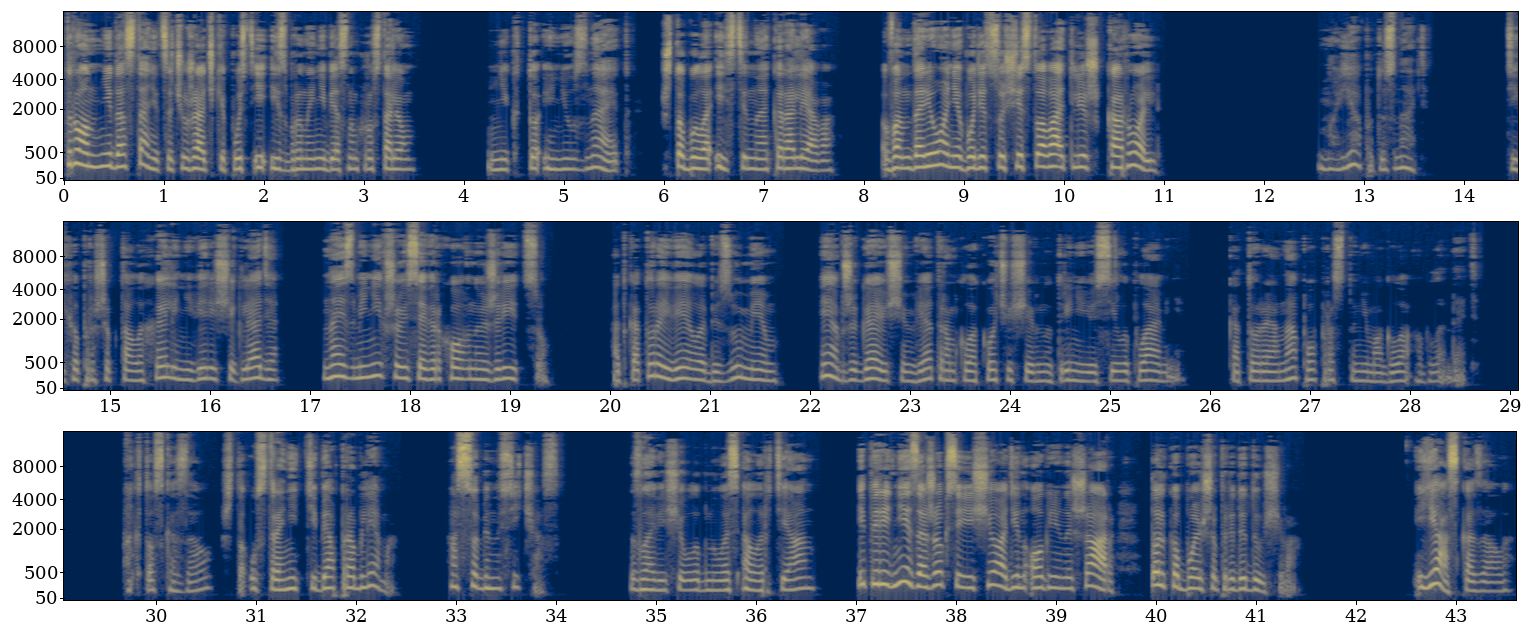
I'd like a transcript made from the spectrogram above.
Трон не достанется чужачке, пусть и избранной небесным хрусталем. Никто и не узнает, что была истинная королева. В Андарионе будет существовать лишь король. Но я буду знать, — тихо прошептала Хелли, неверяще глядя на изменившуюся верховную жрицу, от которой веяло безумием и обжигающим ветром клокочущей внутри нее силы пламени, которой она попросту не могла обладать. А кто сказал, что устранить тебя проблема? Особенно сейчас. Зловеще улыбнулась Алартиан, и перед ней зажегся еще один огненный шар, только больше предыдущего. «Я сказала!»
